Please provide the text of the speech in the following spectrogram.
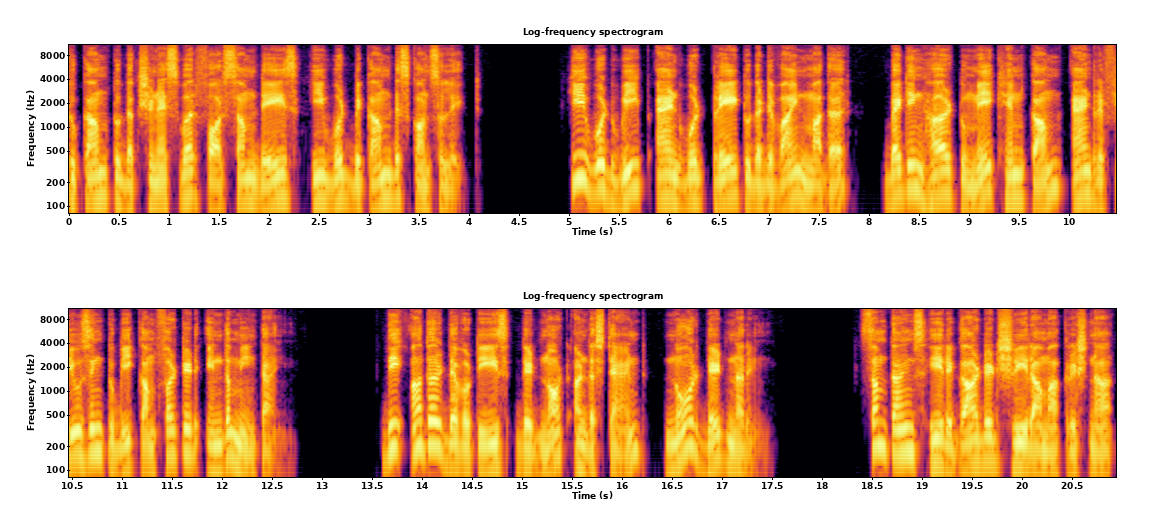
to come to Dakshineswar for some days, he would become disconsolate. He would weep and would pray to the Divine Mother, begging her to make him come and refusing to be comforted in the meantime. The other devotees did not understand, nor did Naren. Sometimes he regarded Sri Ramakrishna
